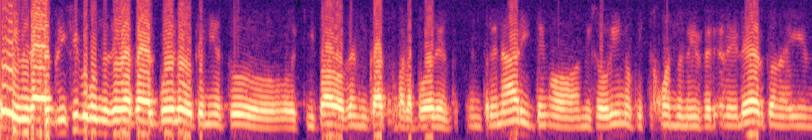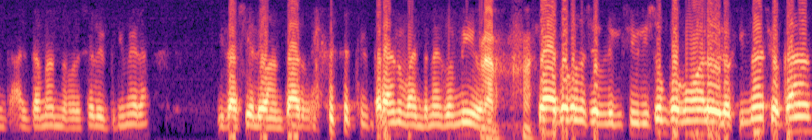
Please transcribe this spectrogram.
Sí, mira, al principio cuando llegué acá al pueblo tenía todo equipado acá en mi casa para poder entrenar y tengo a mi sobrino que está jugando en el inferior del Ayrton, ahí alternando reserva y primera, y lo hacía levantar temprano para entrenar conmigo. Claro. ya después cuando se flexibilizó un poco más lo de los gimnasios acá,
